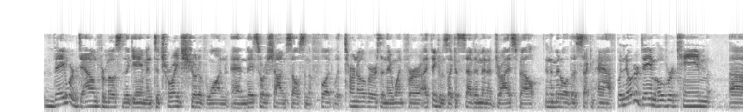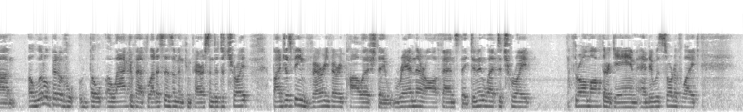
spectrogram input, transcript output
they were down for most of the game, and Detroit should have won, and they sort of shot themselves in the foot with turnovers, and they went for I think it was like a seven minute dry spell in the middle of the second half. But Notre Dame overcame. Um, a little bit of the a lack of athleticism in comparison to Detroit by just being very very polished. They ran their offense. They didn't let Detroit throw them off their game, and it was sort of like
